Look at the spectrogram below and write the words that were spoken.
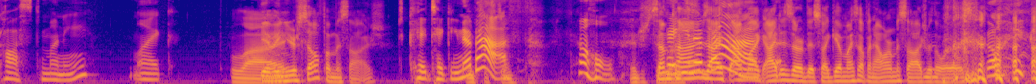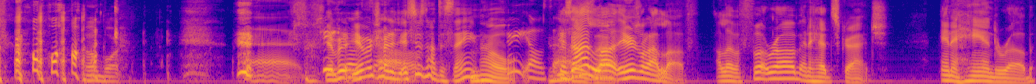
cost money, like Like, Giving yourself a massage. ca- taking a bath. No. Interesting. Sometimes I, I'm like, I deserve this. So I give myself an hour massage with oils. oh boy. you, ever, you ever try to do It's just not the same. No. Because I love, here's what I love I love a foot rub and a head scratch and a hand rub.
